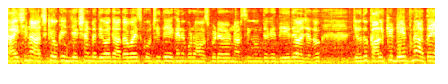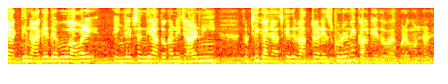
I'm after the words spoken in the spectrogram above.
চাইছি না আজকে ওকে ইঞ্জেকশনটা দেওয়াতে। আদারওয়াইজ কোচিতে এখানে কোনো হসপিটাল নার্সিংহোম থেকে দিয়ে দেওয়া যেত। যেহেতু কালকে ডেট না তাই একদিন আগে দেবো। আবার ইঞ্জেকশন দিয়ে এতখানি জার্নি তো ঠিক আছে আজকে রাতটা রেস্ট করে নিই কালকে দেবো একবারে মুন্নারে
